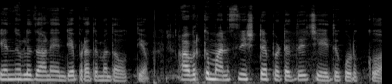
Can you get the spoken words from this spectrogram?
എന്നുള്ളതാണ് എന്റെ പ്രഥമ ദൗത്യം. അവർക്ക് മനസ്സിന് ഇഷ്ടപ്പെട്ടത് ചെയ്തു കൊടുക്കുക.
